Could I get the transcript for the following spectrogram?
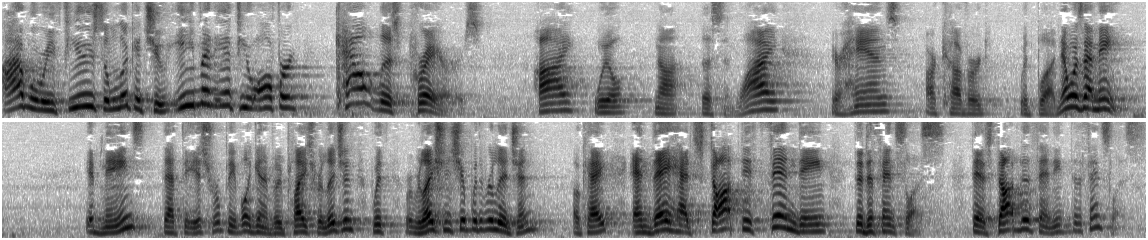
I will refuse to look at you, even if you offer countless prayers. I will not listen. Why? Your hands are covered with blood. Now, what does that mean? It means that the Israel people, again, have replaced religion with relationship with religion, okay? And they had stopped defending the defenseless. They had stopped defending the defenseless.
